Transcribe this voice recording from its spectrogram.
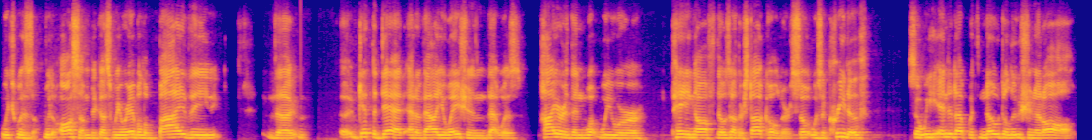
which was, awesome because we were able to buy the the uh, get the debt at a valuation that was higher than what we were paying off those other stockholders so it was accretive so we ended up with no dilution at all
